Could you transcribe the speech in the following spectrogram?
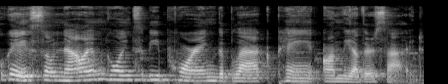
Okay, so now I'm going to be pouring the black paint on the other side.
